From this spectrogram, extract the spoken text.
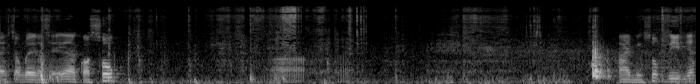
đây trong đây là sẽ có xốp. Hai miếng xốp zin nhé.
